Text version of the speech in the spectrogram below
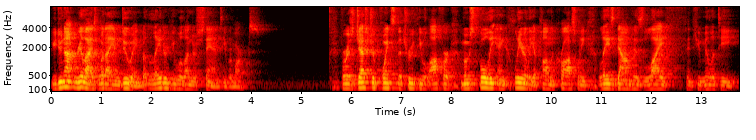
You do not realize what I am doing, but later you will understand, he remarks. For his gesture points to the truth he will offer most fully and clearly upon the cross when he lays down his life in humility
